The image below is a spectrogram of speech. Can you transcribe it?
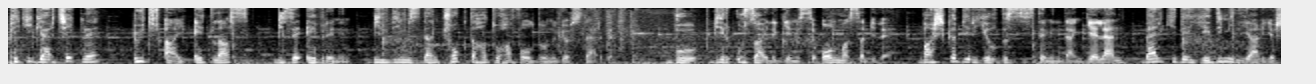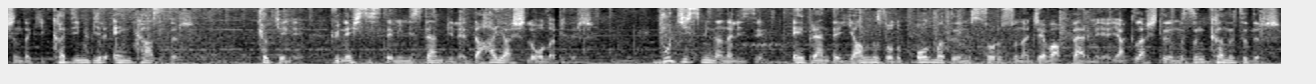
Peki gerçek ne? 3 ay Atlas bize evrenin bildiğimizden çok daha tuhaf olduğunu gösterdi. Bu bir uzaylı gemisi olmasa bile başka bir yıldız sisteminden gelen belki de 7 milyar yaşındaki kadim bir enkazdır. Kökeni güneş sistemimizden bile daha yaşlı olabilir. Bu cismin analizi, evrende yalnız olup olmadığımız sorusuna cevap vermeye yaklaştığımızın kanıtıdır.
